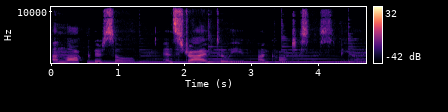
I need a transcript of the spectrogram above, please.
unlock their soul and strive to leave unconsciousness behind.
